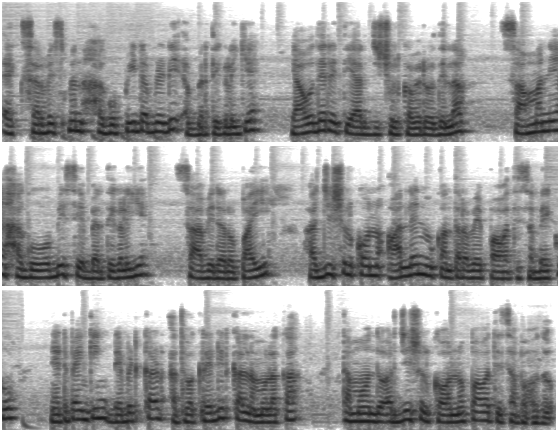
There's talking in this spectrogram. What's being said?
ಎಕ್ಸ್ ಸರ್ವಿಸ್ಮೆನ್ ಹಾಗೂ ಪಿಡಬ್ಲ್ಯೂಡಿ ಅಭ್ಯರ್ಥಿಗಳಿಗೆ ಯಾವುದೇ ರೀತಿಯ ಅರ್ಜಿ ಶುಲ್ಕವಿರುವುದಿಲ್ಲ. ಸಾಮಾನ್ಯ ಹಾಗೂ ಒಬಿಸಿ ಅಭ್ಯರ್ಥಿಗಳಿಗೆ ಸಾವಿರ ರೂಪಾಯಿ. ಅರ್ಜಿ ಶುಲ್ಕವನ್ನು ಆನ್ಲೈನ್ ಮುಖಾಂತರವೇ ಪಾವತಿಸಬೇಕು. ನೆಟ್ ಬ್ಯಾಂಕಿಂಗ್, ಡೆಬಿಟ್ ಕಾರ್ಡ್ ಅಥವಾ ಕ್ರೆಡಿಟ್ ಕಾರ್ಡ್ನ ಮೂಲಕ ತಮ್ಮ ಒಂದು ಅರ್ಜಿ ಶುಲ್ಕವನ್ನು ಪಾವತಿಸಬಹುದು.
